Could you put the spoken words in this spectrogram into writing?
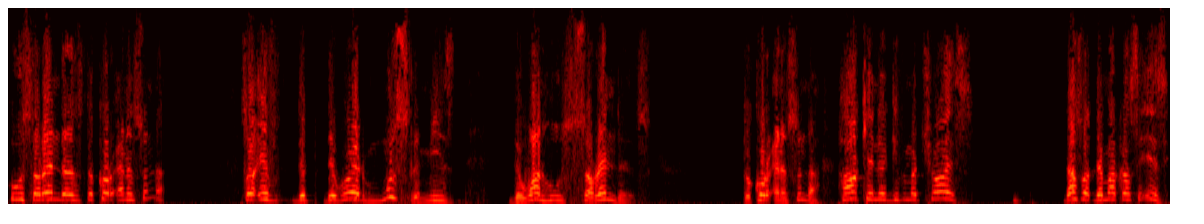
who surrenders to Quran and Sunnah. So if the, the word Muslim means the one who surrenders to Quran and Sunnah, how can you give him a choice? That's what democracy is.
